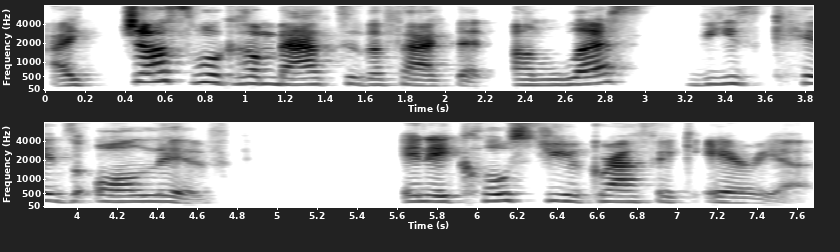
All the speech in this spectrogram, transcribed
I just will come back to the fact that unless these kids all live in a close geographic area,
